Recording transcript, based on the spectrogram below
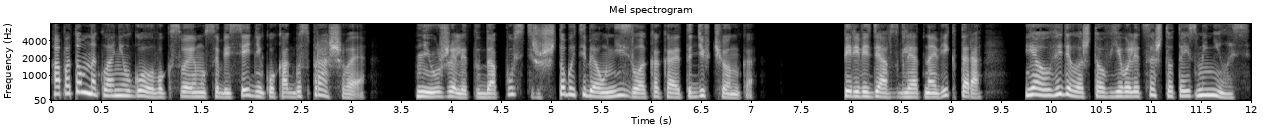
а потом наклонил голову к своему собеседнику, как бы спрашивая, «Неужели ты допустишь, чтобы тебя унизила какая-то девчонка?» Переведя взгляд на Виктора, я увидела, что в его лице что-то изменилось.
